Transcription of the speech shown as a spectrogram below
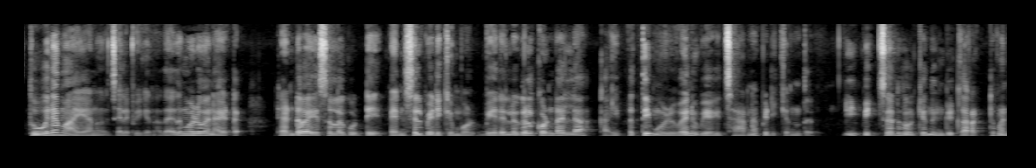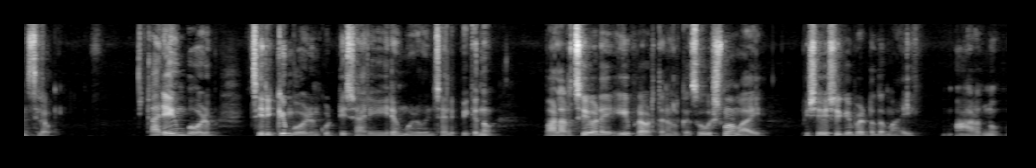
സ്ഥൂലമായാണ് ചലിപ്പിക്കുന്നത്. അതായത് മുഴുവനായിട്ട്. രണ്ട് വയസ്സുള്ള കുട്ടി പെൻസിൽ പിടിക്കുമ്പോൾ വിരലുകൾ കൊണ്ടല്ല കൈപ്പത്തി മുഴുവൻ ഉപയോഗിച്ചാണ് പിടിക്കുന്നത്. ഈ പിക്ചർ നോക്കിയാൽ നിങ്ങൾക്ക് കറക്റ്റ് മനസ്സിലാവും. കരയുമ്പോഴും ചിരിക്കുമ്പോഴും കുട്ടി ശരീരം മുഴുവൻ ചലിപ്പിക്കുന്നു. വളർച്ചയോടെ ഈ പ്രവർത്തനങ്ങൾക്ക് സൂക്ഷ്മമായി വിശേഷിക്കപ്പെട്ടതുമായി മാറുന്നു.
